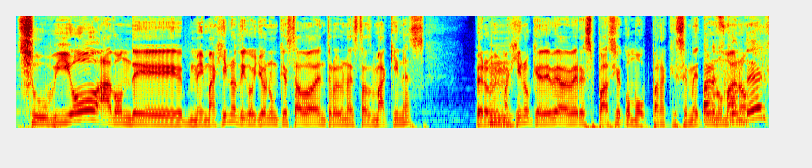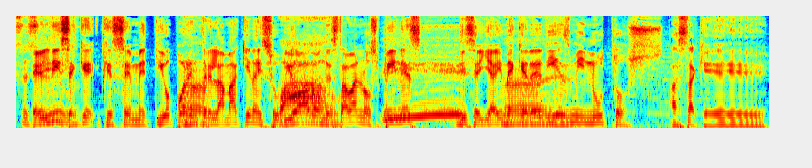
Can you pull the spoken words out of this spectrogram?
Subió a donde, me imagino, digo, yo nunca he estado adentro de una de estas máquinas, pero me imagino que debe haber espacio como para que se meta Para un humano. esconderse, Él sí, dice que, que se metió por entre la máquina y subió a Wow. donde estaban los pines. Dice, y ahí me quedé Ay. 10 minutos hasta que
